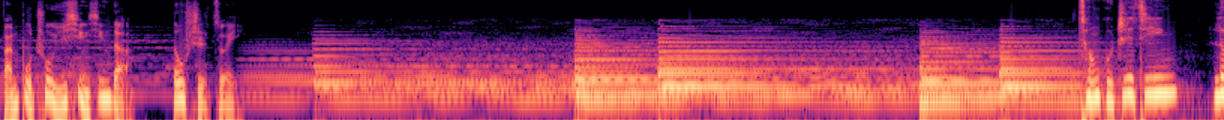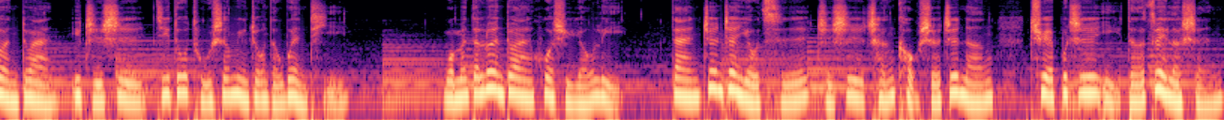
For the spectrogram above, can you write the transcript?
凡不出于信心的，都是罪。从古至今。论断一直是基督徒生命中的问题。我们的论断或许有理，但振振有词只是逞口舌之能，却不知已得罪了神。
